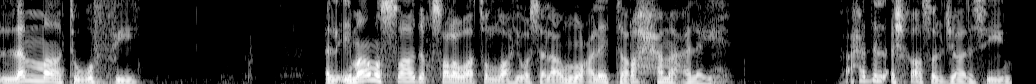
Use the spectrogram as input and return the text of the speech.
لما توفي الإمام الصادق صلوات الله وسلامه عليه ترحم عليه. فأحد الأشخاص الجالسين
